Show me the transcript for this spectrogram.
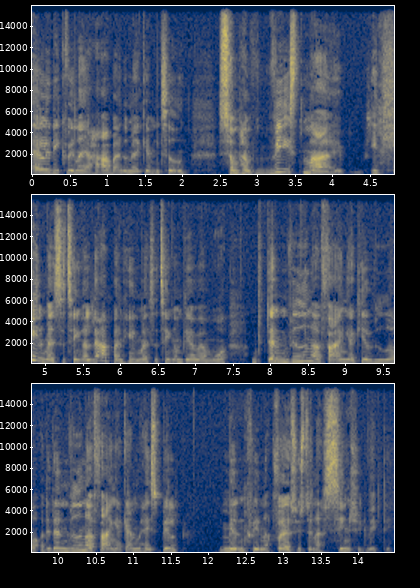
alle de kvinder, jeg har arbejdet med gennem tiden, som har vist mig en hel masse ting, og lært mig en hel masse ting om det at være mor. Det er den viden og erfaring, jeg giver videre, og det er den viden og erfaring, jeg gerne vil have i spil mellem kvinder, for jeg synes, den er sindssygt vigtig.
